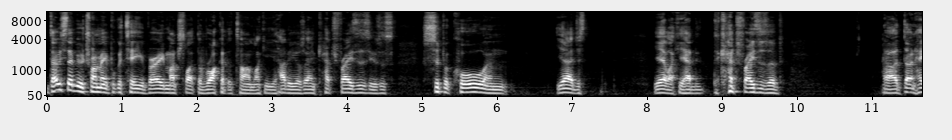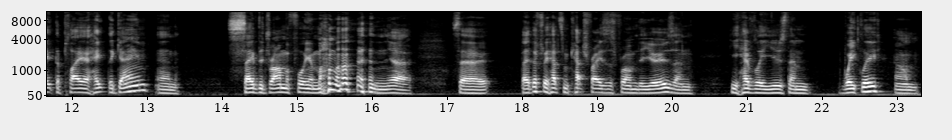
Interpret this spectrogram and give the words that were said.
WCW were trying to make Booker T very much like The Rock at the time. Like he had his own catchphrases. He was just super cool and yeah, just yeah, like he had the catchphrases of uh, "Don't hate the player, hate the game," and "Save the drama for your mama." and yeah, so they definitely had some catchphrases for him to use, and he heavily used them weekly. Um,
